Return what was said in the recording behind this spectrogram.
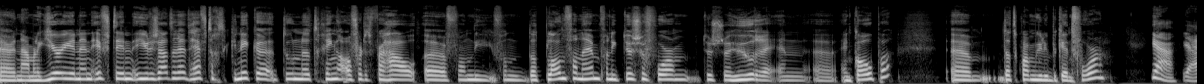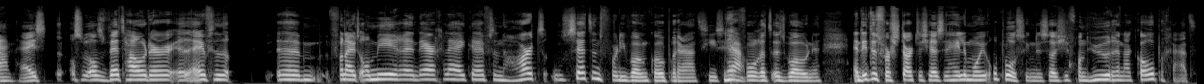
Uh, namelijk Jurjen en Iftin. Jullie zaten net heftig te knikken toen het ging over het verhaal uh, van, die, van dat plan van hem. Van die tussenvorm tussen huren en, uh, en kopen. Um, dat kwam jullie bekend voor? Ja, ja hij is als, als wethouder heeft een, um, vanuit Almere en dergelijke... heeft een hart ontzettend voor die wooncoöperaties ja. en voor het, het wonen. En dit is voor starters juist een hele mooie oplossing. Dus als je van huren naar kopen gaat...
